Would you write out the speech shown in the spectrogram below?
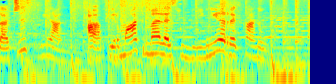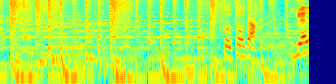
acestui an, a afirmat Mele subliniere Canu. Totodată, el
